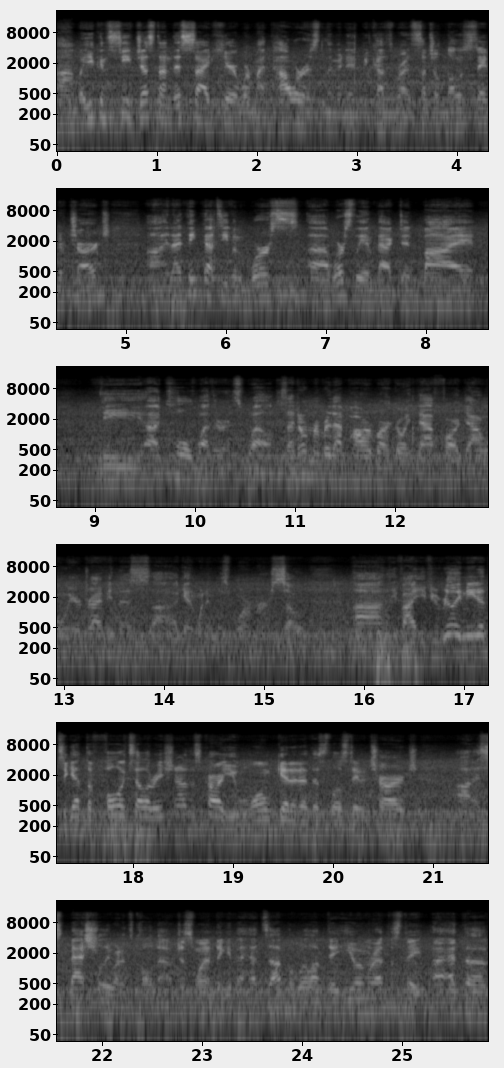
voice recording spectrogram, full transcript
Um, but you can see just on this side here where my power is limited because we're at such a low state of charge. Uh, and I think that's even worse, uh, worsely impacted by the uh, cold weather as well because I don't remember that power bar going that far down when we were driving this uh, again when it was warmer so if I if you really needed to get the full acceleration out of this car you won't get it at this low state of charge uh, especially when it's cold out. Just wanted to give a heads up but we'll update you when we're at the state uh, at the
